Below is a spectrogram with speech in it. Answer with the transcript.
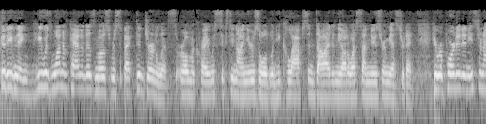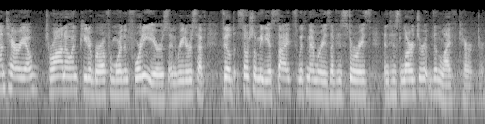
Good evening. He was one of Canada's most respected journalists. Earl McRae was 69 years old when he collapsed and died in the Ottawa Sun newsroom yesterday. He reported in Eastern Ontario, Toronto, and Peterborough for more than 40 years, and readers have filled social media sites with memories of his stories and his larger than life character.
